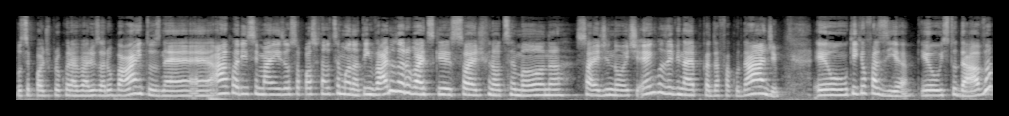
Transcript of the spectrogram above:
Você pode procurar vários arubaitos, né? É, ah, Clarice, mas eu só posso final de semana. Tem vários arubaitos que só é de final de semana, só é de noite. Eu, inclusive, na época da faculdade, eu, o que, que eu fazia? Eu estudava,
